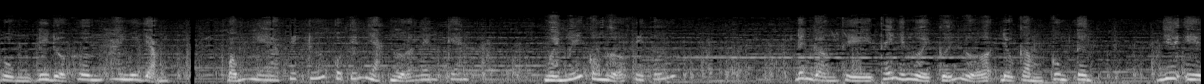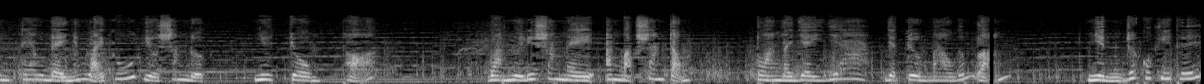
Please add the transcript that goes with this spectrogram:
hùng đi được hơn 20 dặm Bỗng nghe phía trước có tiếng nhạc ngựa len keng Mười mấy con ngựa phi tới. Đến gần thì thấy những người cưỡi ngựa đều cầm cung tên Dưới yên treo đầy những loại thú vừa săn được Như chồn, thỏ Đoàn người đi săn này ăn mặc sang trọng. Toàn là giày da và trường bào gấm đoản Nhìn rất có khí thế.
